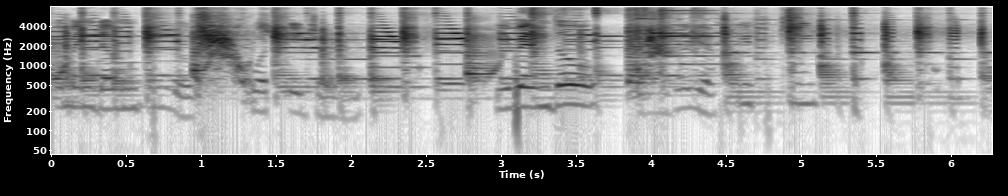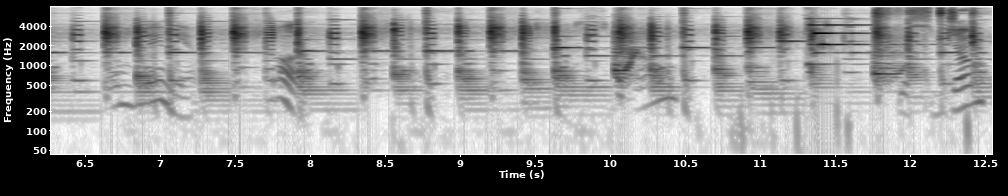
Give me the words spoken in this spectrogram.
comment down below what age are you. Even though even though you're 50, Just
